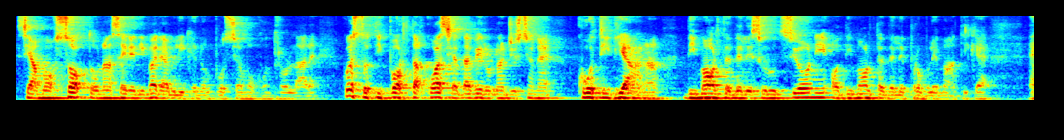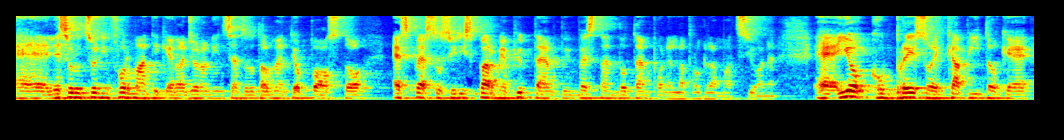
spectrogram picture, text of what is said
siamo sotto una serie di variabili che non possiamo controllare. Questo ti porta quasi ad avere una gestione quotidiana di molte delle soluzioni o di molte delle problematiche eh, le soluzioni informatiche ragionano in senso totalmente opposto e spesso si risparmia più tempo investendo tempo nella programmazione. Eh, io ho compreso e capito che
